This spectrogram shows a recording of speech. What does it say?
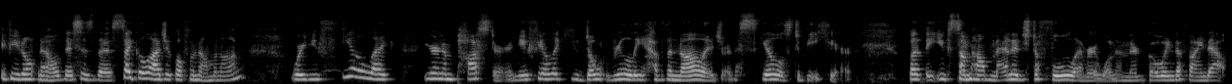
If you don't know, this is the psychological phenomenon where you feel like you're an imposter and you feel like you don't really have the knowledge or the skills to be here, but that you've somehow managed to fool everyone and they're going to find out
